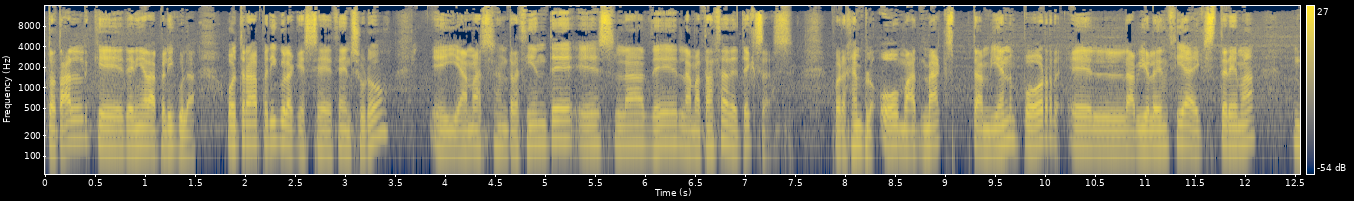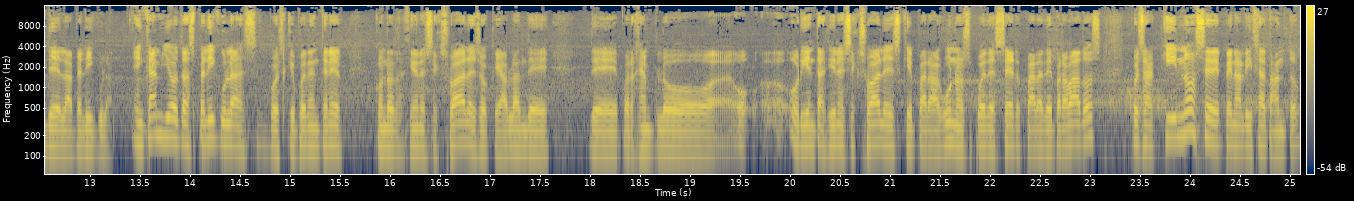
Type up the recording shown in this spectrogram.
total que tenía la película. Otra película que se censuró y ya más reciente es la de La Matanza de Texas, por ejemplo, o Mad Max también por el- la violencia extrema de la película. En cambio, otras películas pues que pueden tener connotaciones sexuales o que hablan de, de por ejemplo, eh, orientaciones sexuales que para algunos puede ser para depravados, pues aquí no se penaliza tanto.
